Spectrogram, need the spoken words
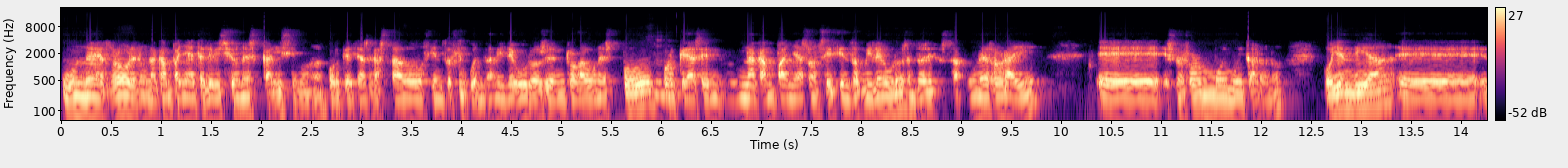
un error en una campaña de televisión es carísimo, ¿no? porque te has gastado 150.000 euros en rodar un spot, porque en una campaña son 600.000 euros, entonces un error ahí eh, es un error muy, muy caro. ¿no? Hoy en día eh,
